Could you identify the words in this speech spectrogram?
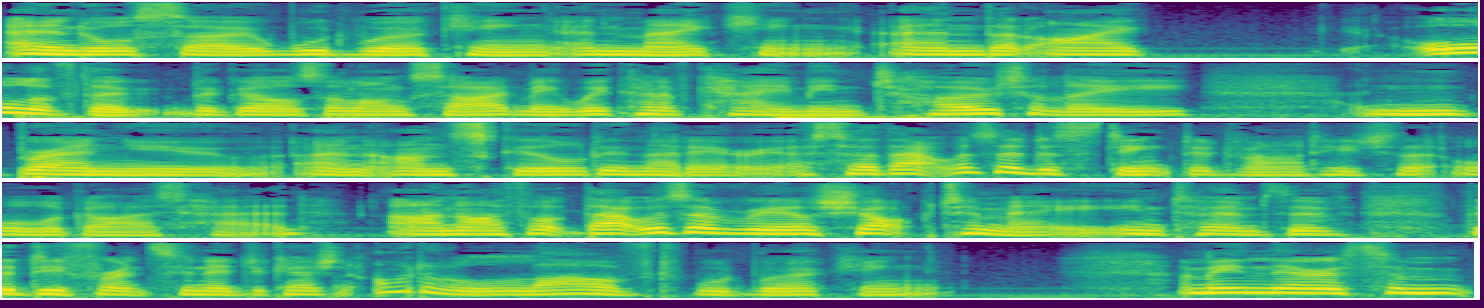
and also woodworking and making, and that I all of the, the girls alongside me, we kind of came in totally brand new and unskilled in that area. So that was a distinct advantage that all the guys had. And I thought that was a real shock to me in terms of the difference in education. I would have loved woodworking. I mean, there are some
